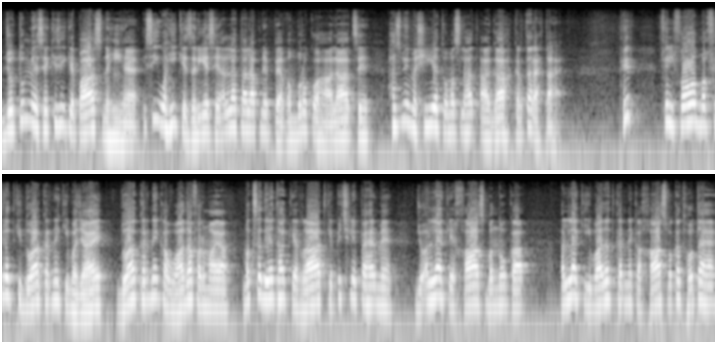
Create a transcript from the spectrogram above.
جو تم میں سے کسی کے پاس نہیں ہے۔ اسی وہی کے ذریعے سے اللہ تعالیٰ اپنے پیغمبروں کو حالات سے حسب مشیت و مصلحت آگاہ کرتا رہتا ہے۔ پھر فی الفور مغفرت کی دعا کرنے کی بجائے دعا کرنے کا وعدہ فرمایا۔ مقصد یہ تھا کہ رات کے پچھلے پہر میں جو اللہ کے خاص بندوں کا، اللہ کی عبادت کرنے کا خاص وقت ہوتا ہے،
